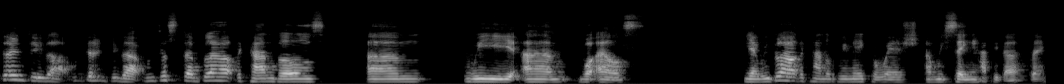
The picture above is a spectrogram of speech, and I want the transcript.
we don't do that. We don't do that. We just uh, blow out the candles. Um, we um, what else? Yeah, we blow out the candles. We make a wish and we sing happy birthday.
